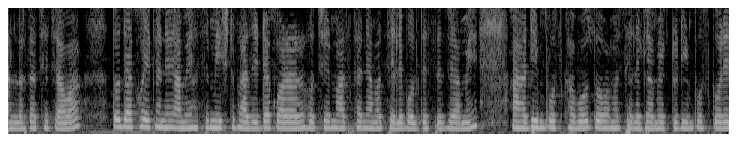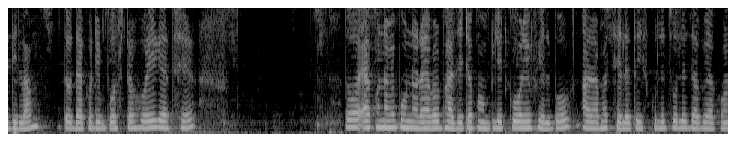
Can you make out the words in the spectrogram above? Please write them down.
আল্লাহর কাছে চাওয়া। তো দেখো, এখানে আমি হচ্ছে মিক্সড ভাজিটা করার হচ্ছে মাঝখানে আমার ছেলে বলতেছে যে আমি ডিম পোস খাব। তো আমার ছেলেকে আমি একটু ডিম পোস করে দিলাম। তো দেখো, ডিম পোস্টটা হয়ে গেছে। তো এখন আমি পুনরায় আবার ভাজিটা কমপ্লিট করে ফেলব। আর আমার ছেলে তো স্কুলে চলে যাবে এখন,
